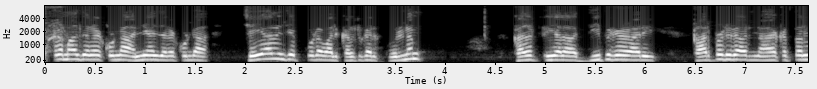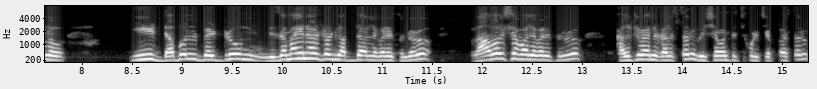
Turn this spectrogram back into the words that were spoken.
అక్రమాలు జరగకుండా అన్యాయం జరగకుండా చేయాలని చెప్పి కూడా వాళ్ళు కలెక్టర్ గారికి కోరినాం. కలెక్టర్ ఇవాళ దీపిక గారి కార్పొరేటర్ గారి నాయకత్వంలో ఈ డబుల్ బెడ్రూమ్ నిజమైనటువంటి లబ్ధాలు ఎవరైతే ఉన్నారో రావాల్సిన వాళ్ళు ఎవరైతే ఉన్నారో కలెక్టర్ గారిని కలుస్తారు విషయం అంతా కూడా చెప్పేస్తారు.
